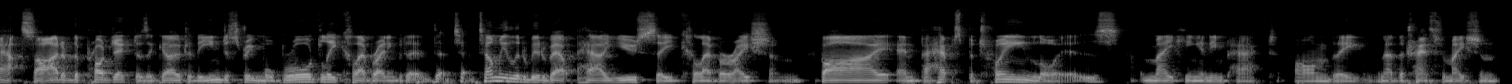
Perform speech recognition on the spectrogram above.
outside of the project? Does it go to the industry more broadly, collaborating? But uh, t- tell me a little bit about how you see collaboration by and perhaps between lawyers making an impact on the you know, the transformation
